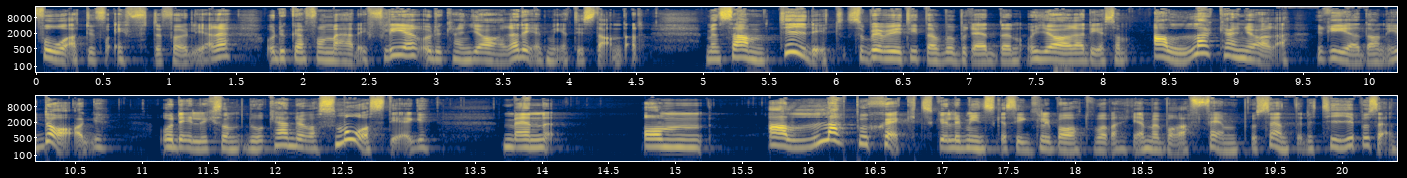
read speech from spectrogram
få att du får efterföljare och du kan få med dig fler och du kan göra det mer till standard. Men samtidigt så behöver vi titta på bredden och göra det som alla kan göra redan idag. Och det är liksom, då kan det vara små steg. Men om alla projekt skulle minska sin klimatpåverkan med bara 5% eller 10%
